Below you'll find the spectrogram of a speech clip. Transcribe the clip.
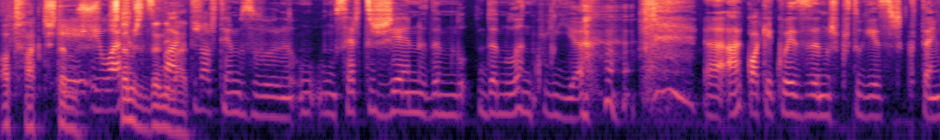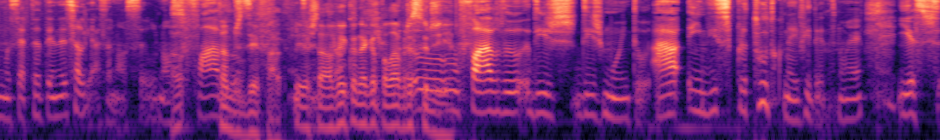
Ou de facto estamos, é, estamos que, desanimados? De facto, nós temos um, um certo gene da, da melancolia. Há qualquer coisa nos portugueses que tem uma certa tendência. Aliás, a nossa, o nosso oh, fado. Vamos dizer fado. Eu estava a ver quando é que a palavra surgia. O, o fado diz, diz muito. Há índices para tudo, como é evidente, não é? E esses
